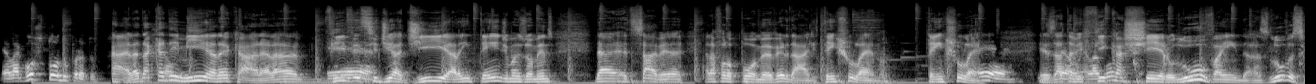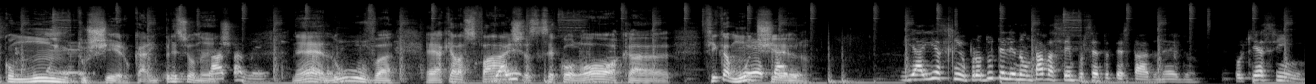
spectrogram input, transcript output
Ela gostou do produto. Ah, ela é da academia, né, cara? Ela vive é. esse dia a dia, ela entende mais ou menos. Sabe, ela falou, pô, meu, é verdade, tem chulé, mano tem chulé. É, Exatamente, então, fica cheiro, luva ainda. As luvas ficam muito é, cheiro, cara, impressionante. Exatamente. Né? Exatamente. Luva, é, aquelas faixas aí, que você coloca, fica muito é, cheiro. Cara, e aí, assim, o produto ele não estava 100% testado, né, Edu? Porque, assim,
